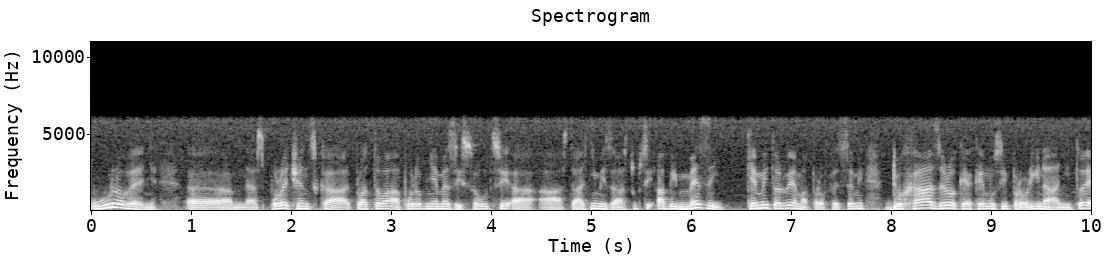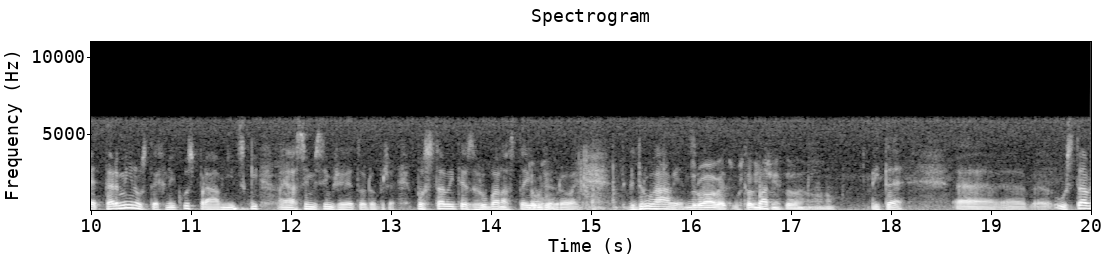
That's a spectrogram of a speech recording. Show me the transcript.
úroveň e, společenská, platová a podobně mezi soudci a, a státními zástupci, aby mezi těmito dvěma profesemi docházelo k jakémusi prolínání. To je terminus technicus právnický a já si myslím, že je to dobře. Postavíte zhruba na stejnou Dobře. úroveň. Druhá věc. Druhá věc, ústavní Plat- činitelé, ano. Víte, eh, eh, ústav,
